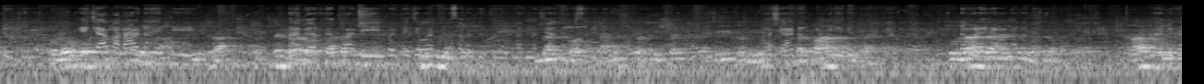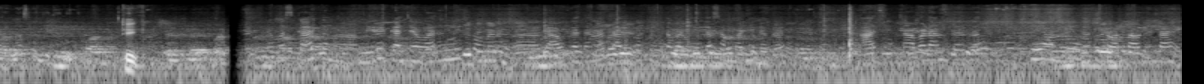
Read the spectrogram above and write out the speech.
ठेवतो याची आम्हाला ऑर्डर येते धाब्यावर देतो आम्ही बड्डेच्या वाढदिवसाला देतो लग्नाच्या अशी ऑर्डर पण देतो डवाळे जेवणाला देतो आम्ही तिथे देतो ठीक. नमस्कार मी रेखा चव्हाण मी गाव गदाना तालुका खुलताबाद जिल्हा संभाजीनगर. आज नाबाड हे आम्ही इथं स्टॉल लावलेला आहे.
